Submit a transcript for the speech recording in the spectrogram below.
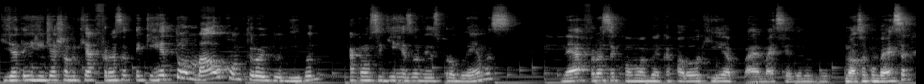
que já tem gente achando que a França tem que retomar o controle do Líbano para conseguir resolver os problemas. Né? A França, como a Bianca falou aqui mais cedo na nossa conversa,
